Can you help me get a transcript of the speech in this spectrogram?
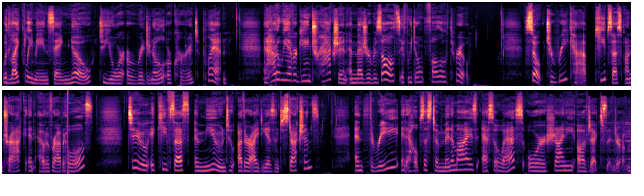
would likely mean saying no to your original or current plan. And how do we ever gain traction and measure results if we don't follow through? So, to recap, keeps us on track and out of rabbit holes. Two, it keeps us immune to other ideas and distractions. And three, it helps us to minimize SOS or shiny object syndrome.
